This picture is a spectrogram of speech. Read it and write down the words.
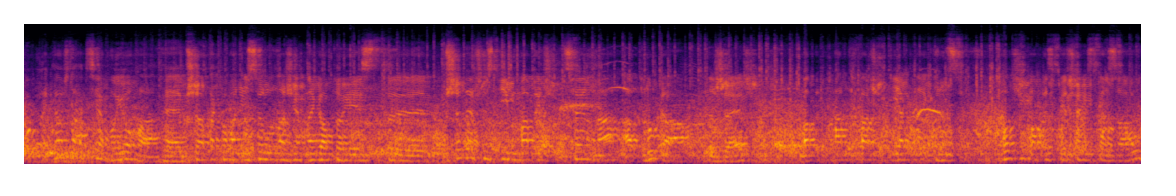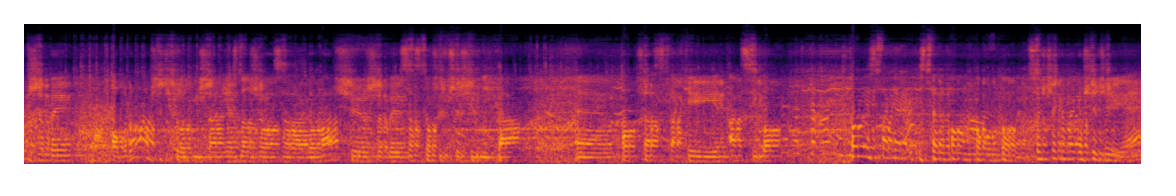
W ogóle akcja bojowa e, przy atakowaniu celu naziemnego to jest e, przede wszystkim ma być celna, a druga rzecz ma, ma trwać jak najkrócej. Chodzi o bezpieczeństwo załóg, żeby obrona przeciwlotnicza nie zdążyła zareagować, żeby zaskoczyć przeciwnika e, podczas takiej akcji, bo to jest tak jak z telefonem komórkowym. Coś ciekawego się dzieje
